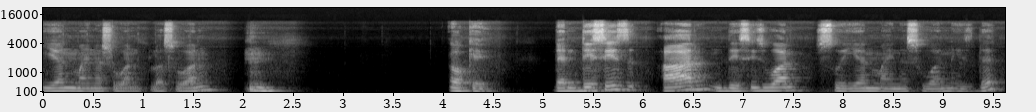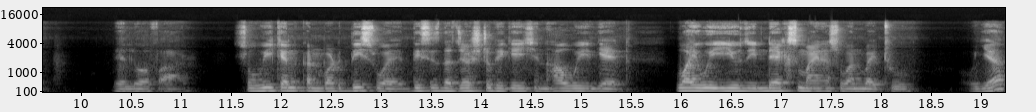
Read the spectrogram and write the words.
n minus 1 plus 1 okay. Then this is r this is 1 so n minus 1 is the value of r. So we can convert this way. This is the justification how we get why we use index minus 1 by 2 yeah?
